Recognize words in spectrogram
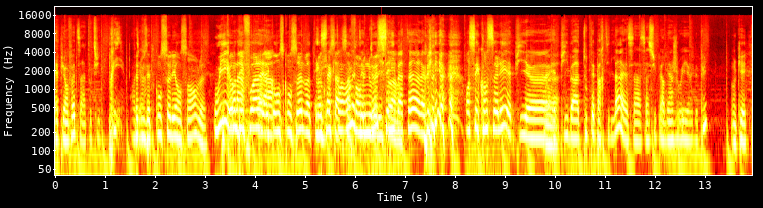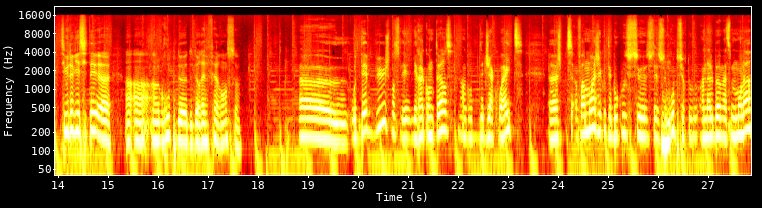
Et puis, en fait, ça a tout de suite pris. En fait, dirait. vous êtes consolés ensemble. Oui, Et comme voilà, des fois, là, voilà. quand on se console, ça, ça on forme une nouvelle deux histoire. célibataires et puis on s'est consolé et puis euh, et puis bah tout est parti de là et ça, ça a super bien joué euh, depuis. Ok. Si vous deviez citer euh, un, un- un groupe de, de, de référence, au début, je pense les, les Raconteurs, un groupe de Jack White. Je- enfin, moi, j'écoutais beaucoup ce, ce, ce Mhm. groupe, surtout un album à ce moment-là.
